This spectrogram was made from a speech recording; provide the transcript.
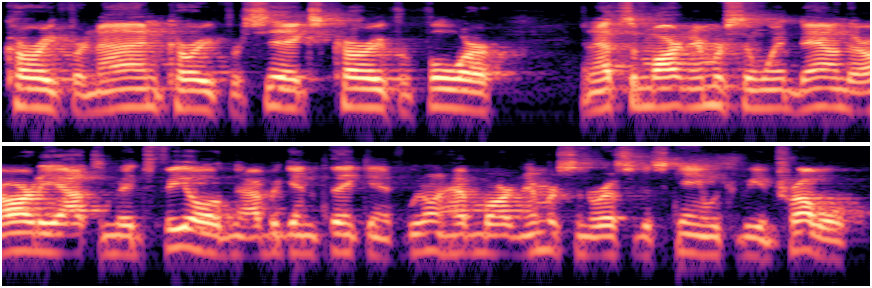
Curry for nine, Curry for six, Curry for four. And that's when Martin Emerson went down. They're already out to midfield. And I began thinking if we don't have Martin Emerson the rest of this game, we could be in trouble.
